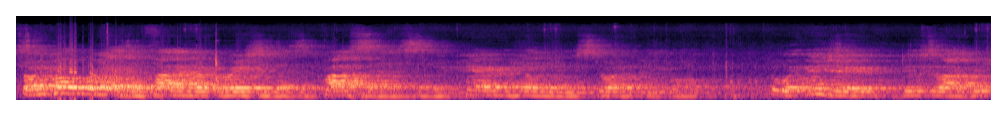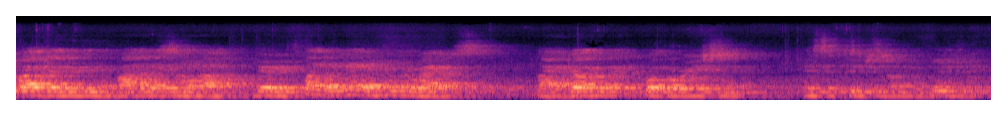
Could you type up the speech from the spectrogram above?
So, COBRA has defined reparations as a process of repairing, healing, and restoring people who were injured due to our group identity and violation of our very fundamental human rights by government, corporation, institution, or individual.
